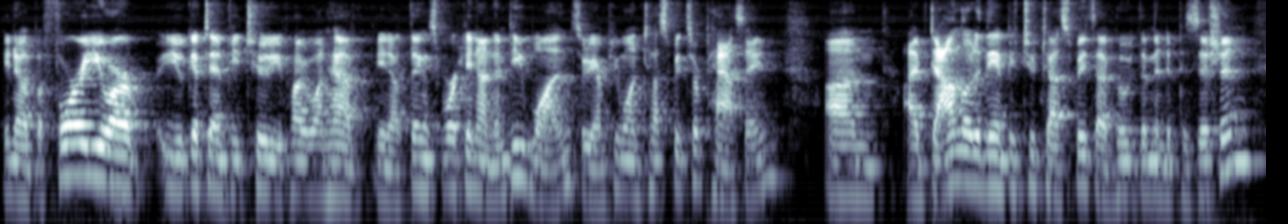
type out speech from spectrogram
you know, before you are you get to MP2, you probably want to have, you know, things working on MP1, so your MP1 test suites are passing. Um, I've downloaded the MP2 test suites, I've moved them into position,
